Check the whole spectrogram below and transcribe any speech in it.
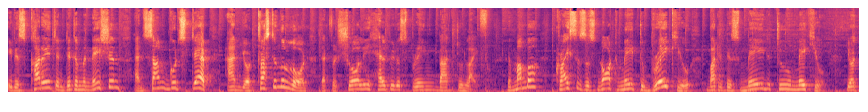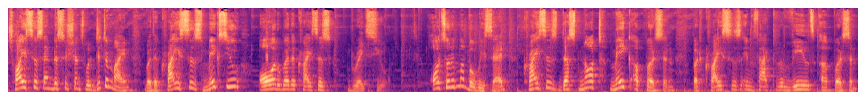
it is courage and determination and some good step and your trust in the Lord that will surely help you to spring back to life. Remember, crisis is not made to break you, but it is made to make you. Your choices and decisions will determine whether crisis makes you or whether crisis breaks you. Also, remember, we said crisis does not make a person, but crisis in fact reveals a person.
